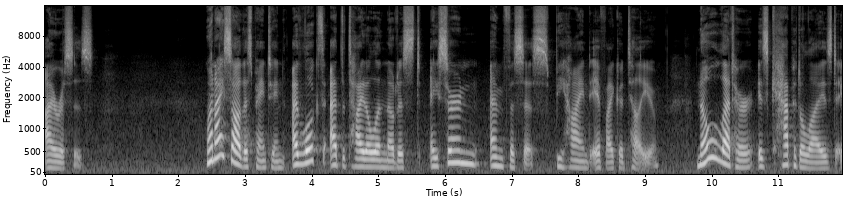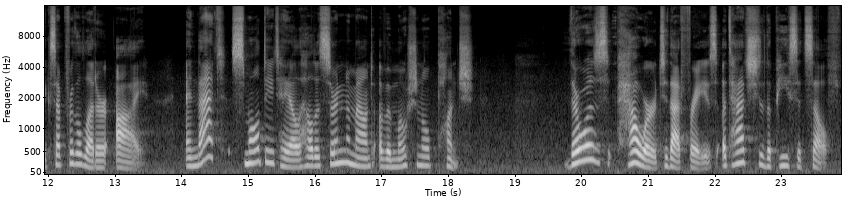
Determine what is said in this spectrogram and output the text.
irises. When I saw this painting, I looked at the title and noticed a certain emphasis behind If I Could Tell You. No letter is capitalized except for the letter I, and that small detail held a certain amount of emotional punch. There was power to that phrase attached to the piece itself.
